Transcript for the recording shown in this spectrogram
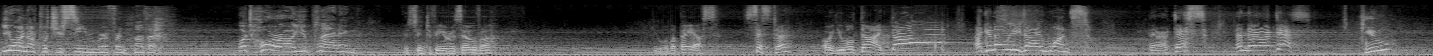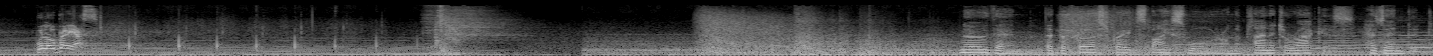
You are not what you seem, Reverend Mother. What horror are you planning? This interview is over. You will obey us, sister, or you will die. Die! I can only die once. There are deaths, and there are deaths! You will obey us. Know then that the first great spice war on the planet Arrakis has ended.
